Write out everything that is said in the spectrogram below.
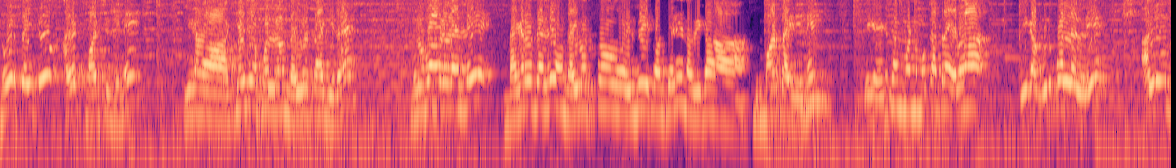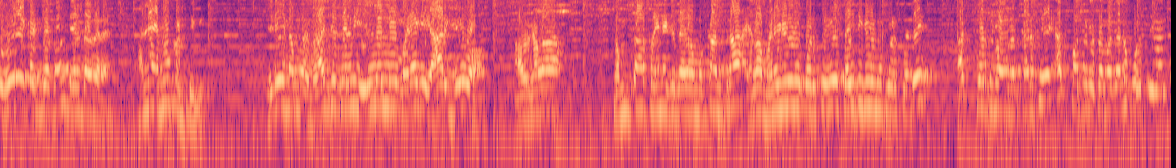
ನೂರು ಸೈಟು ಅಲೆಕ್ಟ್ ಮಾಡಿಸಿದ್ದೀನಿ. ಈಗ ಕೆ ಜಿ ಎಫ್ ಅಲ್ಲಿ ಒಂದು ಐವತ್ತಾಗಿದೆ ಮುಳುಬಾಗಿಲಲ್ಲಿ ನಗರದಲ್ಲಿ ಒಂದು ಐವತ್ತು ಇರಬೇಕು ಅಂತೇಳಿ ನಾವೀಗ ಇದು ಮಾಡ್ತಾ ಇದ್ದೀನಿ. ಈಗ ಎಕ್ಸಾಮ್ ಮಣ್ಣು ಮುಖಾಂತರ ಎಲ್ಲ ಈಗ ಗುರುಪಲ್ಲಲ್ಲಿ ಅಲ್ಲಿ ಒಂದು ಊರೇ ಕಟ್ಟಬೇಕು ಅಂತ ಹೇಳ್ತಾ ಇದಾರೆ ಅಲ್ಲೇ ಅದು ಕಟ್ತೀವಿ. ಇಡೀ ನಮ್ಮ ರಾಜ್ಯದಲ್ಲಿ ಎಲ್ಲೆಲ್ಲಿ ಮನೆಗೆ ಯಾರು ಇಲ್ವೋ ಅವ್ರಿಗೆಲ್ಲ ಸಮತಾ ಸೈನಿಕ ದಳ ಮುಖಾಂತರ ಎಲ್ಲ ಮನೆಗಳನ್ನು ಕೊಡ್ತೀವಿ ಸೈಟ್ಗಳನ್ನು ಕೊಡಿಸ್ತೀವಿ. ಅಕ್ಪತ್ರಗಳನ್ನು ಕರೆಸಿ ಅಕ್ಪತ್ರ ಸಮಾಧಾನ ಕೊಡಿಸ್ತೀವಿ ಅಂತ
